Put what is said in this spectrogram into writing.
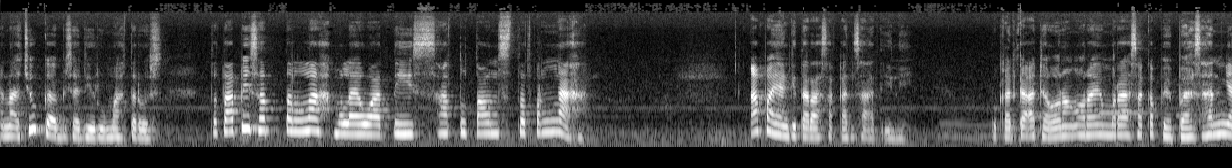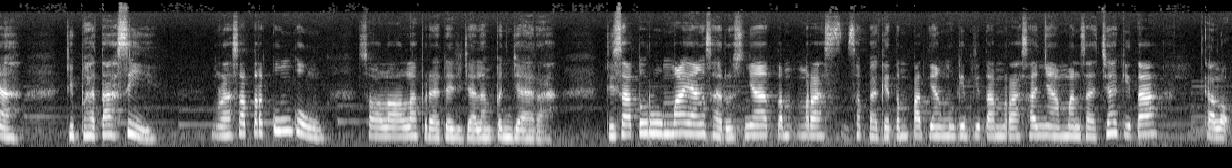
Enak juga bisa di rumah terus. Tetapi setelah melewati satu tahun setengah apa yang kita rasakan saat ini? Bukankah ada orang-orang yang merasa kebebasannya dibatasi merasa terkungkung seolah-olah berada di dalam penjara di satu rumah yang seharusnya tem meras sebagai tempat yang mungkin kita merasa nyaman saja kita kalau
